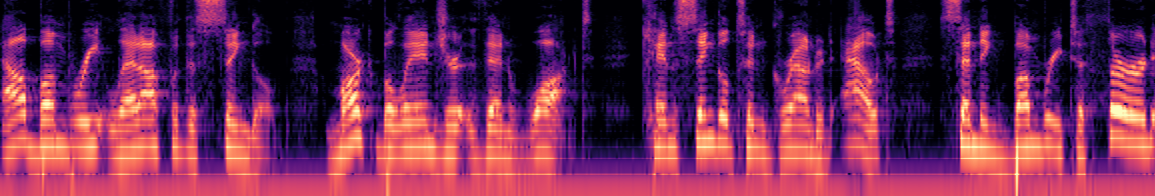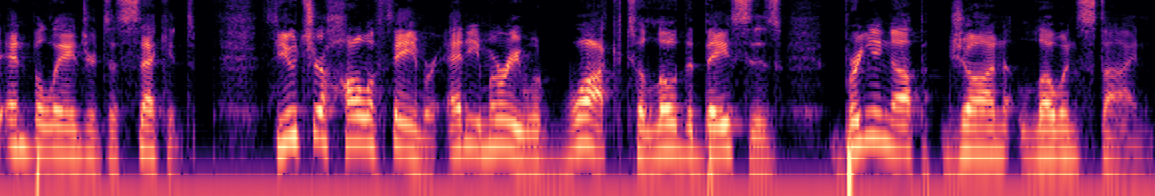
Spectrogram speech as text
Al Bumbry led off with a single. Mark Belanger then walked. Ken Singleton grounded out, sending Bumbry to third and Belanger to second. Future Hall of Famer Eddie Murray would walk to load the bases, bringing up John Lowenstein.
